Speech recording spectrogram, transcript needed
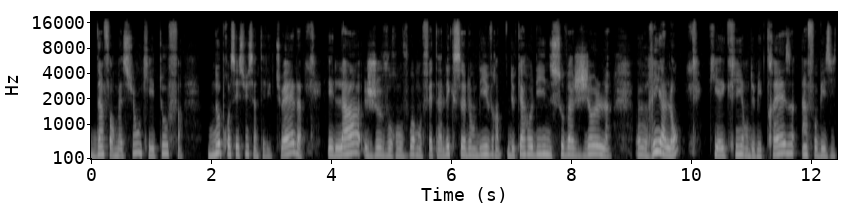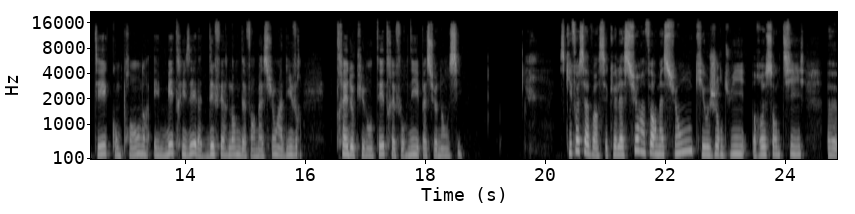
d'informations qui étouffent nos processus intellectuels. Et là, je vous renvoie en fait à l'excellent livre de Caroline Sauvageol euh, Rialan, qui a écrit en 2013 Infobésité, comprendre et maîtriser la déferlante d'informations, un livre très documenté, très fourni et passionnant aussi. Ce qu'il faut savoir, c'est que la surinformation qui est aujourd'hui ressentie euh,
